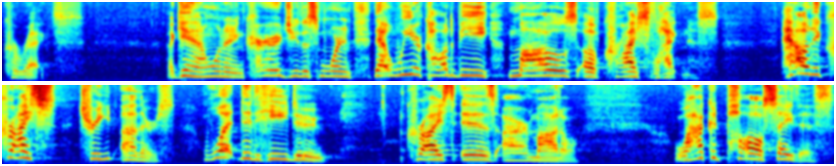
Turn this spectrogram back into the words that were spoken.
correct? Again, I want to encourage you this morning that we are called to be models of Christ likeness. How did Christ treat others? What did he do? Christ is our model. Why could Paul say this?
